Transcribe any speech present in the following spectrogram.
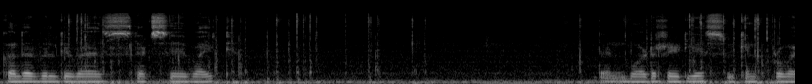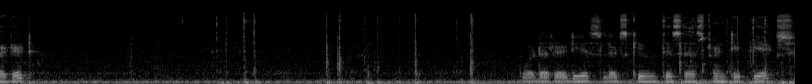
Color will give as let's say white. Then border radius we can provide it. Border radius let's give this as 20 px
